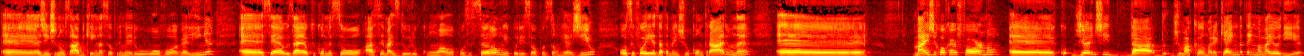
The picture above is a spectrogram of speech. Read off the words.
É, a gente não sabe quem nasceu primeiro, o ovo ou a galinha. É, se é o Israel que começou a ser mais duro com a oposição e por isso a oposição reagiu, ou se foi exatamente o contrário, né? É, mas, de qualquer forma, é, diante da, de uma Câmara que ainda tem uma maioria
